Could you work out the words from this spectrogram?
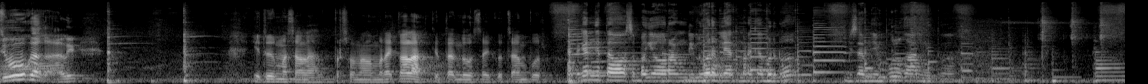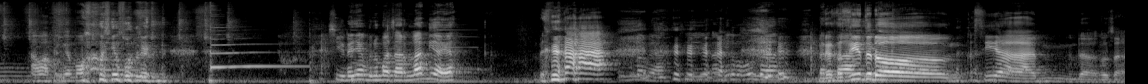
juga kali. Itu masalah personal mereka lah, kita nggak usah ikut campur. Tapi kan kita sebagai orang di luar lihat mereka berdua bisa menyimpulkan gitu. Awak nggak mau nyimpulin. Si Yudanya belum pacaran lagi ya ya? belum ya? Si Nabil mah udah. Nggak ke situ dong, kasihan. Udah nggak usah,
